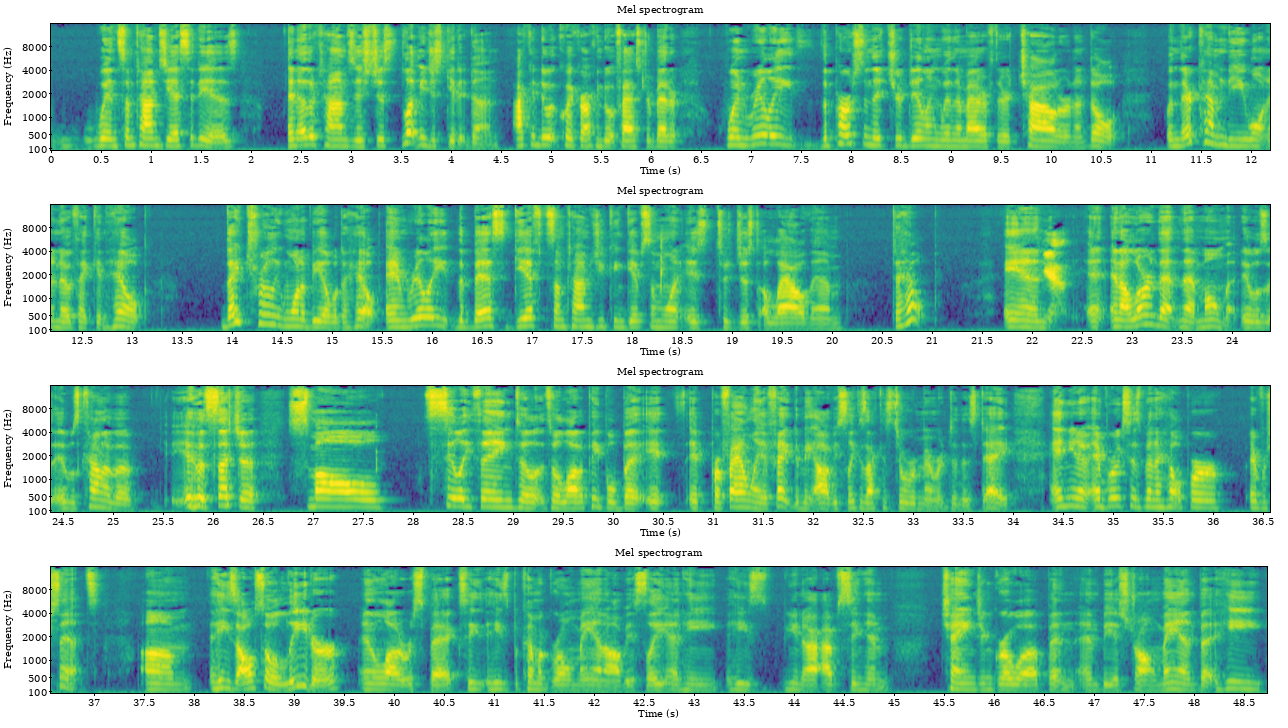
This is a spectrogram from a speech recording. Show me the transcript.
when sometimes yes it is and other times it's just let me just get it done i can do it quicker i can do it faster better when really the person that you're dealing with no matter if they're a child or an adult when they're coming to you wanting to know if they can help they truly want to be able to help and really the best gift sometimes you can give someone is to just allow them to help and, yeah. and and I learned that in that moment. It was it was kind of a it was such a small silly thing to to a lot of people, but it it profoundly affected me obviously because I can still remember it to this day. And you know, and Brooks has been a helper ever since. Um, he's also a leader in a lot of respects. He he's become a grown man obviously, and he he's you know I've seen him change and grow up and and be a strong man, but he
